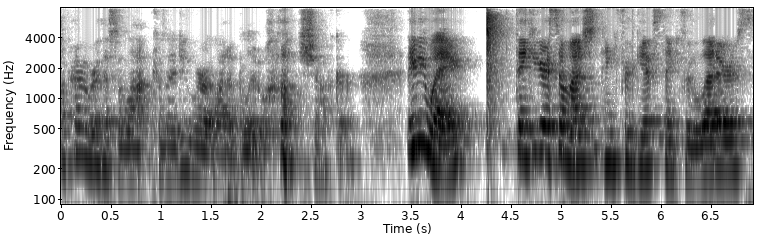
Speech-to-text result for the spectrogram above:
I'll probably wear this a lot because I do wear a lot of blue. Shocker. Anyway, thank you guys so much. Thank you for the gifts. Thank you for the letters.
